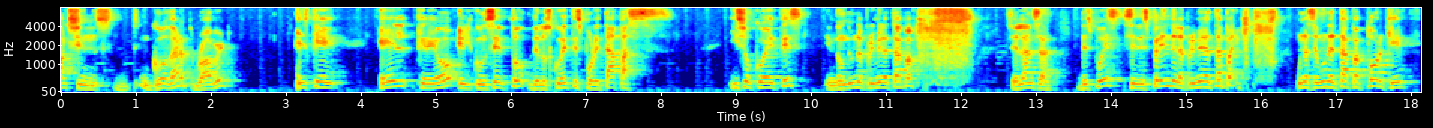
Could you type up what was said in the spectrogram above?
Hutchins Goddard, Robert, es que él creó el concepto de los cohetes por etapas. Hizo cohetes en donde una primera etapa se lanza, después se desprende la primera etapa, una segunda etapa porque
